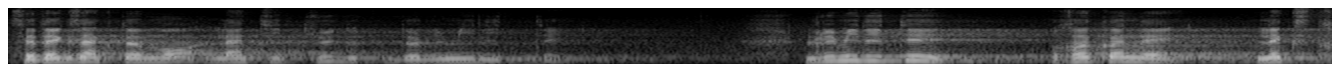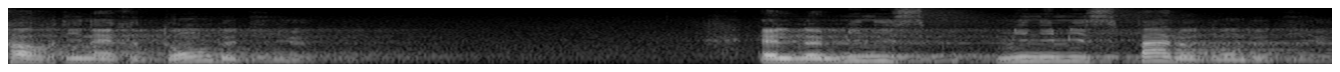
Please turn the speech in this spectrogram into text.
C'est exactement l'attitude de l'humilité. L'humilité reconnaît l'extraordinaire don de Dieu. Elle ne minimise pas le don de Dieu.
